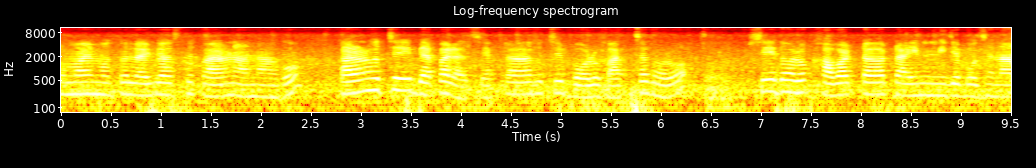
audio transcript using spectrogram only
সময় মতো লাইভে আসতে পারো না না গো। কারণ হচ্ছে এই ব্যাপার আছে, একটা হচ্ছে বড় বাচ্চা ধরো, সে ধরো খাবারটা টাইম নিজে বোঝে না।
